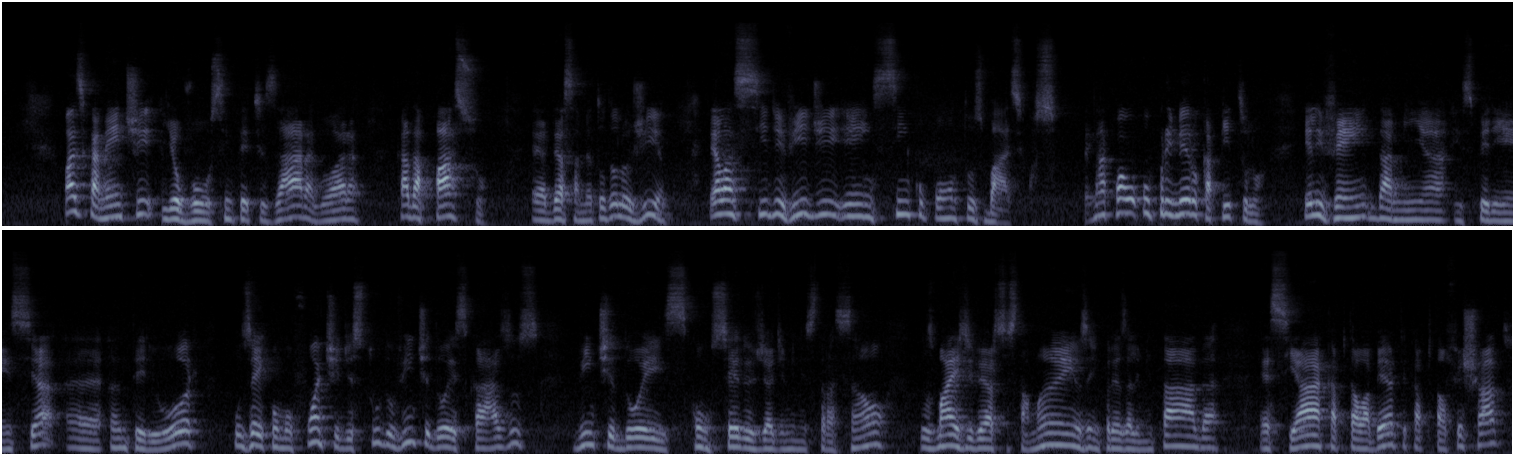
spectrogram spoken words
Basicamente, e eu vou sintetizar agora cada passo é, dessa metodologia, ela se divide em cinco pontos básicos, na qual o primeiro capítulo ele vem da minha experiência é, anterior. Usei como fonte de estudo 22 casos, 22 conselhos de administração, dos mais diversos tamanhos, empresa limitada, SA, capital aberto e capital fechado,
